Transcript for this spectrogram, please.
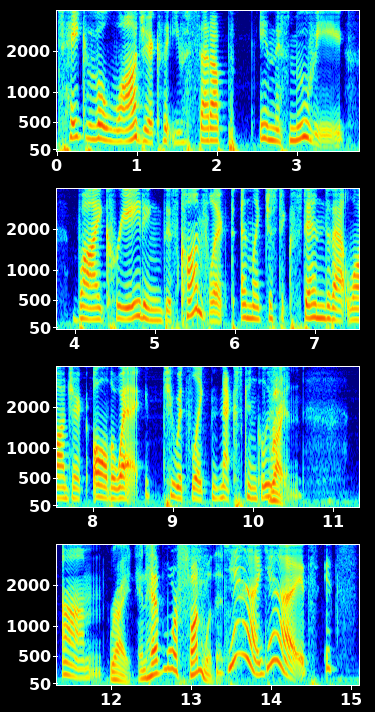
take the logic that you've set up in this movie by creating this conflict and like just extend that logic all the way to its like next conclusion. Right, um, and have more fun with it. Yeah, yeah, it's it's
